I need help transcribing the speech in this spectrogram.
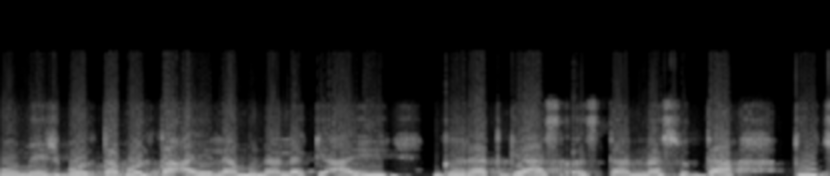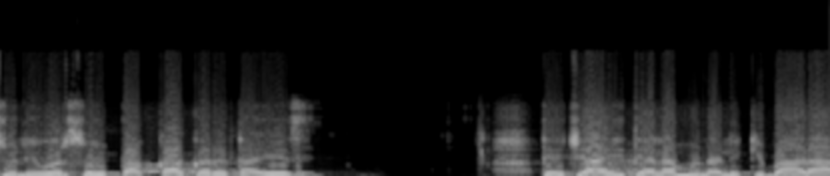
उमेश बोलता बोलता आईला म्हणाला की आई घरात गॅस असताना सुद्धा तू चुलीवर स्वयंपाक का करत आहेस? त्याची आई त्याला म्हणाली की बाळा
